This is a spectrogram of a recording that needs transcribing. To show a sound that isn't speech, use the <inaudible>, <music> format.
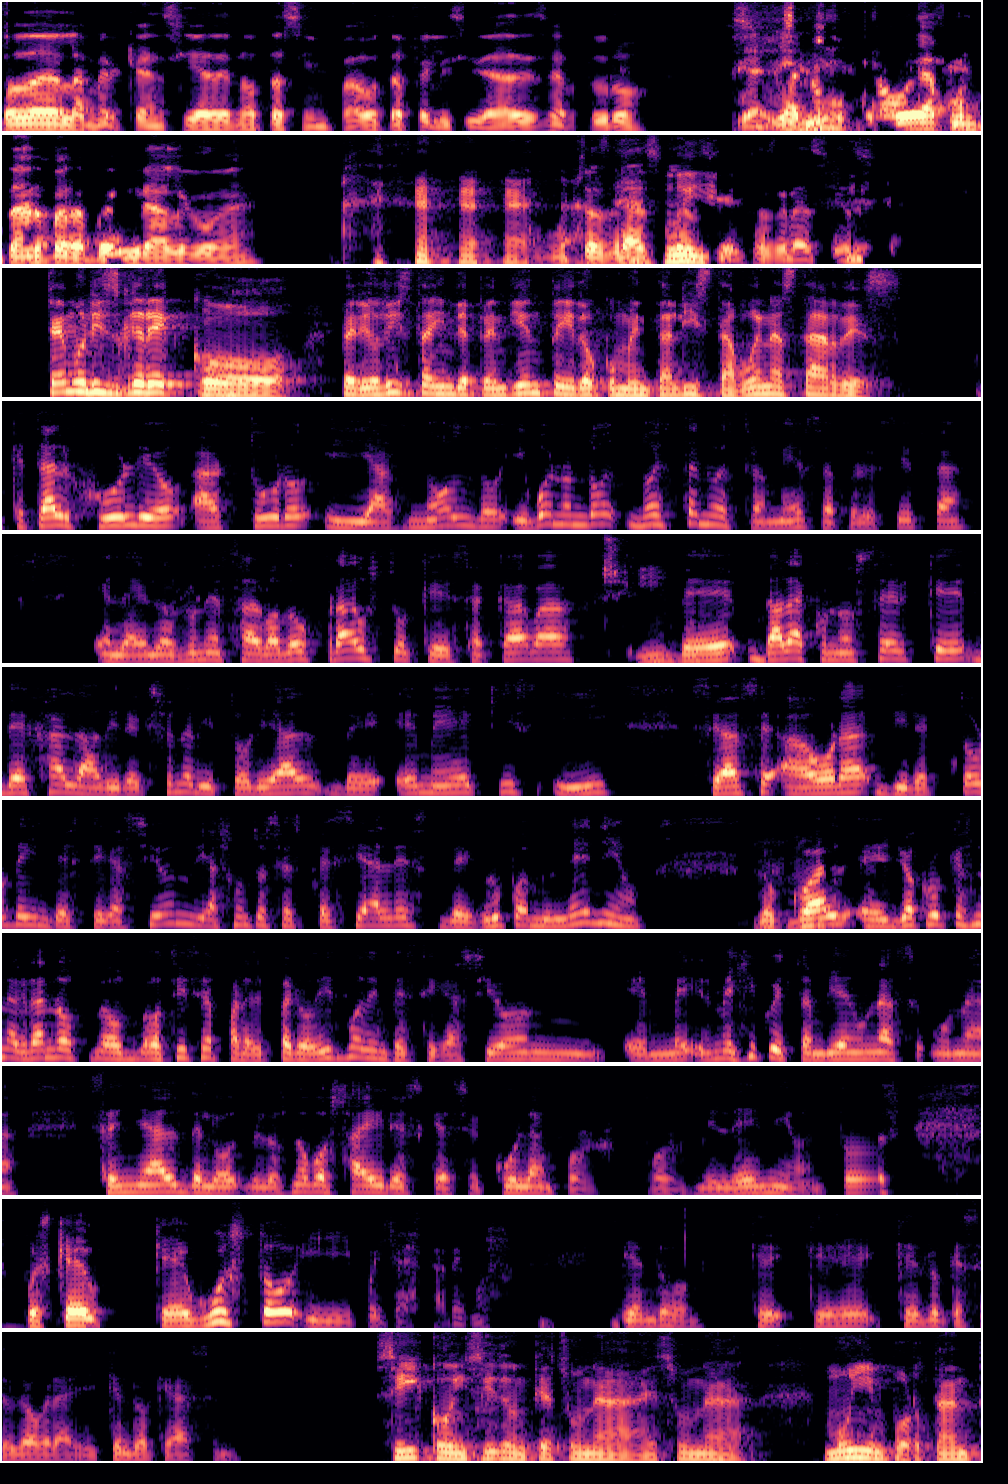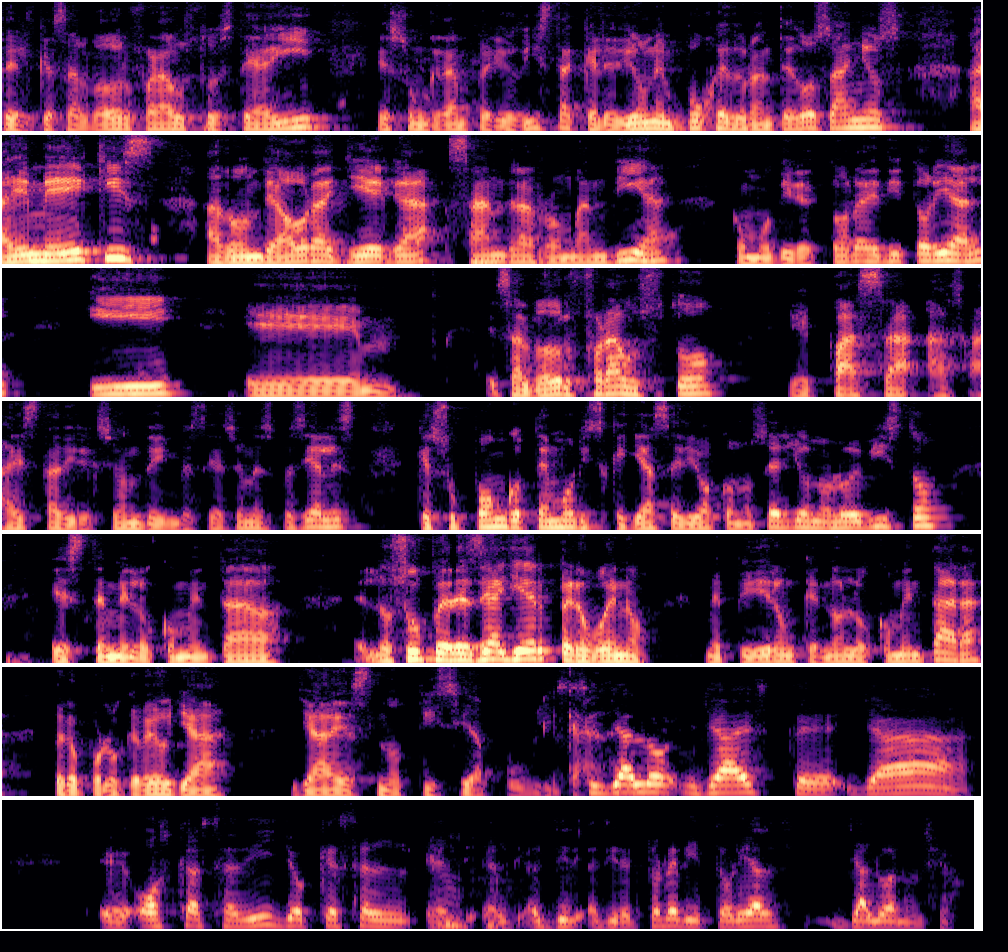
toda la mercancía de Notas Sin Pauta. Felicidades, Arturo. Ya, ya no, no, voy a apuntar para pedir algo. ¿eh? <laughs> Muchas gracias. Muchas gracias. Temoris Greco, periodista independiente y documentalista. Buenas tardes. ¿Qué tal, Julio, Arturo y Arnoldo? Y bueno, no, no está en nuestra mesa, pero sí está en la de los lunes Salvador Frausto, que se acaba sí. de dar a conocer que deja la dirección editorial de MX y se hace ahora director de investigación y asuntos especiales de Grupo Milenio, lo uh -huh. cual eh, yo creo que es una gran noticia para el periodismo de investigación en, en México y también una, una señal de, lo, de, los nuevos aires que circulan por, por Milenio. Entonces, pues qué, qué gusto y pues ya estaremos viendo qué, qué, qué, es lo que se logra y qué es lo que hacen. Sí, coincido en que es una, es una muy importante el que Salvador Frausto esté ahí. Es un gran periodista que le dio un empuje durante dos años a MX, a donde ahora llega Sandra Romandía como directora editorial y eh, Salvador Frausto eh, pasa a, a, esta dirección de investigaciones especiales que supongo, Temoris, que ya se dio a conocer. Yo no lo he visto. Este me lo comentaba, lo supe desde ayer, pero bueno, me pidieron que no lo comentara, pero por lo que veo ya ya es noticia pública. Sí, ya lo, ya este, ya eh, Oscar Cedillo, que es el, el, el, el, director editorial, ya lo anunció.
